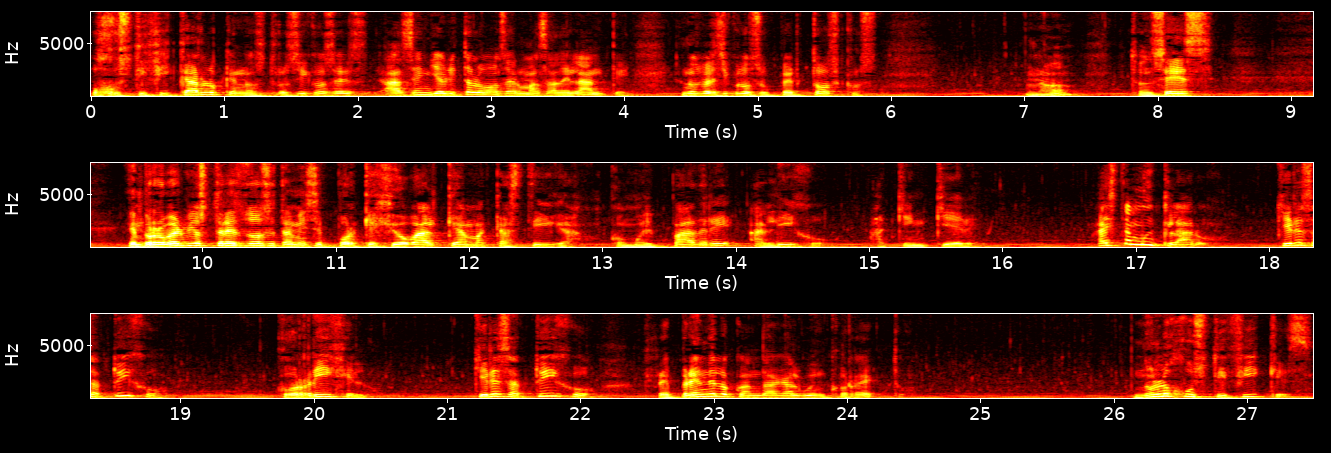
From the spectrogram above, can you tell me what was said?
O justificar lo que nuestros hijos hacen, y ahorita lo vamos a ver más adelante, unos versículos súper toscos, ¿no? Entonces, en Proverbios 3:12 también dice, porque Jehová al que ama castiga, como el padre al hijo, a quien quiere. Ahí está muy claro. ¿Quieres a tu hijo? Corrígelo. ¿Quieres a tu hijo? Repréndelo cuando haga algo incorrecto. No lo justifiques.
